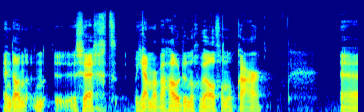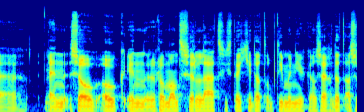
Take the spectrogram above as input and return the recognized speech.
En dan eh, zegt, ja, maar we houden nog wel van elkaar. Eh, en zo ook in romantische relaties, dat je dat op die manier kan zeggen. Dat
